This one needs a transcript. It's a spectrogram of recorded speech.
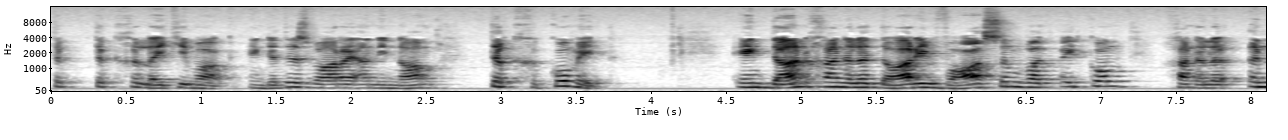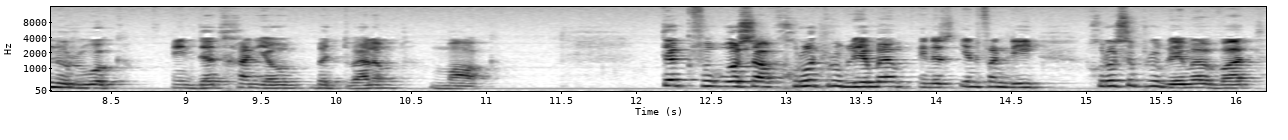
tik, tik geluikie maak. En dit is waar hy aan die naam tik gekom het. En dan gaan hulle daar die wasem wat uitkom, gaan hulle inrook en dit gaan jou bedwelmd maak. Tik veroorzaak groot probleme en is een van die grootste probleme wat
